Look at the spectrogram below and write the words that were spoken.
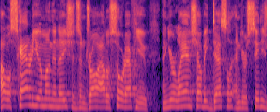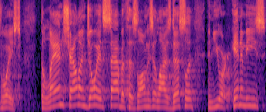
I will scatter you among the nations and draw out a sword after you, and your land shall be desolate and your cities waste. The land shall enjoy its Sabbath as long as it lies desolate, and you are enemies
